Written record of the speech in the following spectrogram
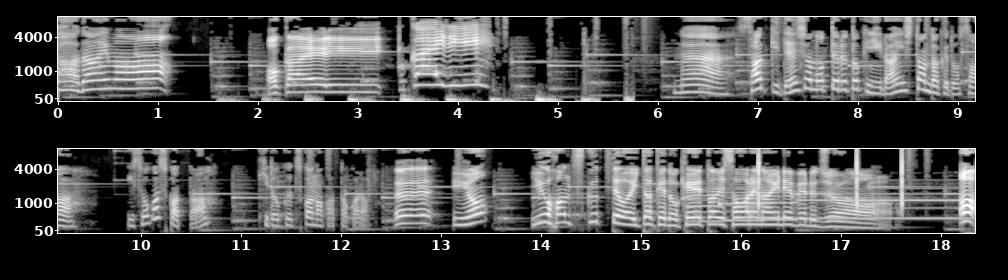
ただいま。おかえり。おかねえさっき電車乗ってる時に LINE したんだけどさ忙しかった？既読つかなかったから。えー、いや夕飯作ってはいたけど携帯触れないレベルじゃ。あ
